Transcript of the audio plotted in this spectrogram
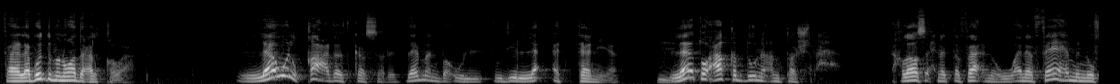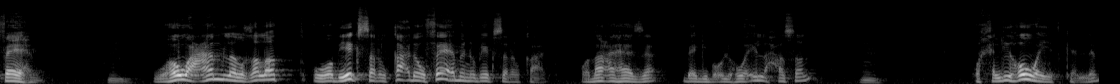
فلابد من وضع القواعد. لو القاعدة اتكسرت دايما بقول ودي اللا الثانية لا تعاقب دون أن تشرح. خلاص إحنا اتفقنا وأنا فاهم إنه فاهم. وهو عامل الغلط وهو بيكسر القاعدة وفاهم إنه بيكسر القاعدة. ومع هذا باجي بقول هو إيه اللي حصل؟ واخليه هو يتكلم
